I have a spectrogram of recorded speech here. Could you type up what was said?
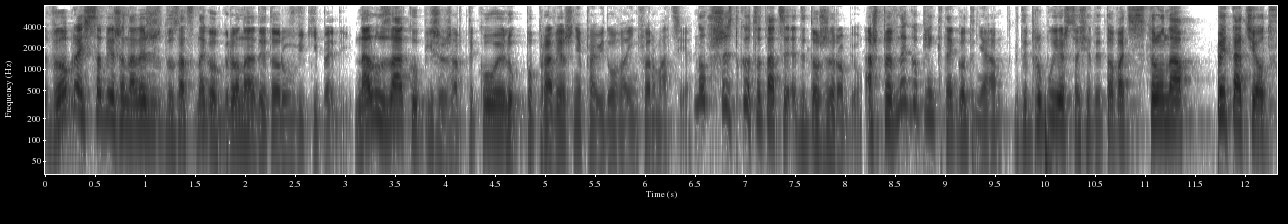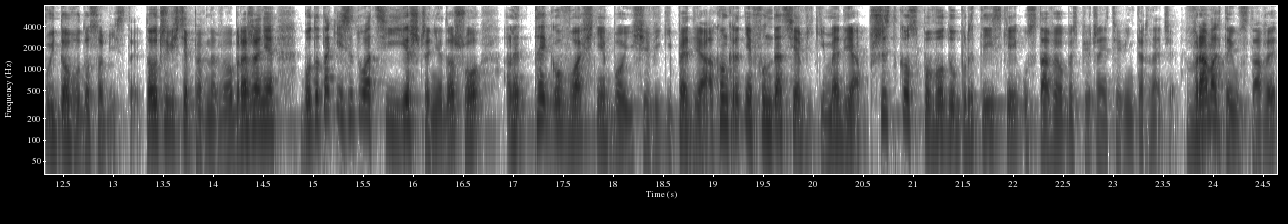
Wyobraź sobie, że należysz do zacnego grona edytorów Wikipedii. Na luzaku piszesz artykuły lub poprawiasz nieprawidłowe informacje. No wszystko, co tacy edytorzy robią. Aż pewnego pięknego dnia, gdy próbujesz coś edytować, strona pyta cię o twój dowód osobisty. To oczywiście pewne wyobrażenie, bo do takiej sytuacji jeszcze nie doszło, ale tego właśnie boi się Wikipedia, a konkretnie Fundacja Wikimedia. Wszystko z powodu brytyjskiej ustawy o bezpieczeństwie w internecie. W ramach tej ustawy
